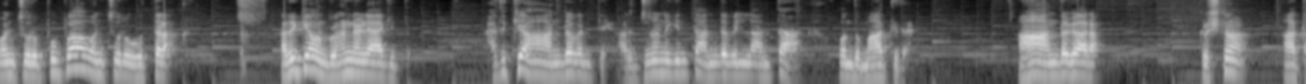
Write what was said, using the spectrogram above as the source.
ಒಂಚೂರು ಪುಪ, ಒಂಚೂರು ಉತ್ತರ. ಅದಕ್ಕೆ ಅವನು ಬೃಹನ್ನಳೆ ಆಗಿತ್ತು ಅದಕ್ಕೆ ಆ ಅಂದವಂತೆ, ಅರ್ಜುನನಿಗಿಂತ ಅಂದವಿಲ್ಲ ಅಂತ ಒಂದು ಮಾತಿದೆ. ಆ ಅಂದಗಾರ, ಕೃಷ್ಣ ಆತ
